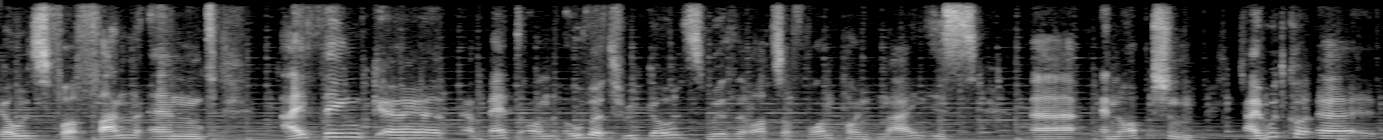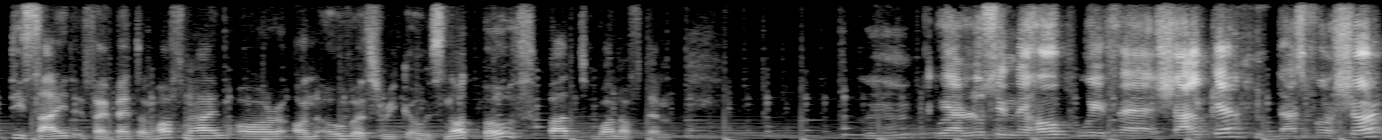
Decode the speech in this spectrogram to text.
goals for fun, and I think uh, a bet on over three goals with the odds of 1.9 is uh, an option. I would uh, decide if I bet on Hoffenheim or on over three goals. Not both, but one of them. Mm-hmm. We are losing the hope with uh, Schalke, that's for sure.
